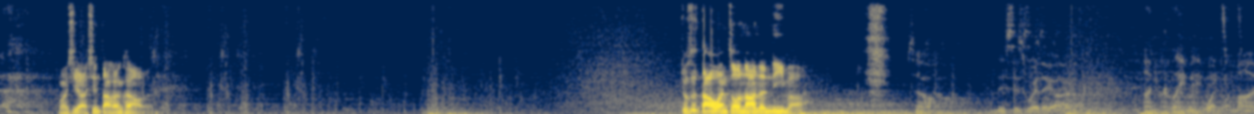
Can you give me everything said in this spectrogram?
没关系啊，先打看看好了。就是打完之后拿能力嘛 so this is where they are claiming what's mine。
